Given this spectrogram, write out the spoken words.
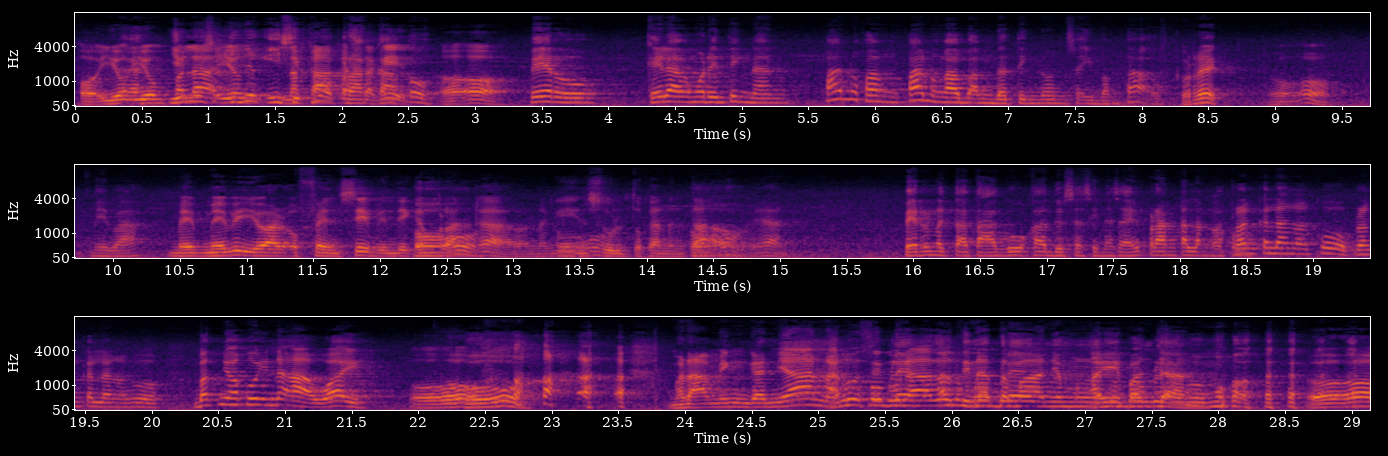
O, yung, Ah, yung yun pala, yung- yung, yun yung isip mo, prank nakakasakit. ako. Oo. Pero, kailangan mo rin tingnan, paano, kang, paano nga ba ang dating nun sa ibang tao? Correct. Oo. Di ba? May- Maybe you are offensive, hindi ka Oo. prangka, o nag-iinsulto ka ng tao. Oo. Yan. Pero nagtatago ka doon sa sinasabi, prank ka lang Oh, ako. prangka lang ako, prangka lang ako. Ba't niyo ako inaaway? Oo. Oo. Maraming ganyan. Ano, sigurado, Anong tinatamaan yung mga anong ibang dyan. mo? Oo.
